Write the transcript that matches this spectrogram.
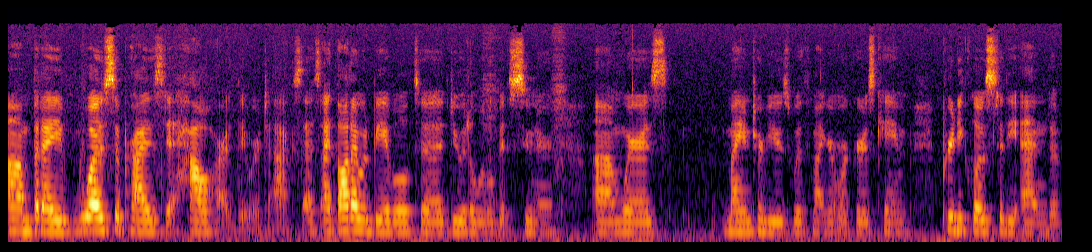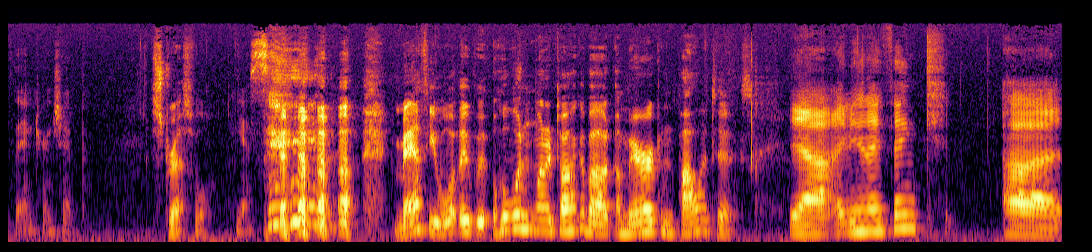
um, but I was surprised at how hard they were to access. I thought I would be able to do it a little bit sooner, um, whereas my interviews with migrant workers came pretty close to the end of the internship. Stressful. Yes. Mathew, what, who wouldn't want to talk about American politics? Yeah, I mean, I think uh,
